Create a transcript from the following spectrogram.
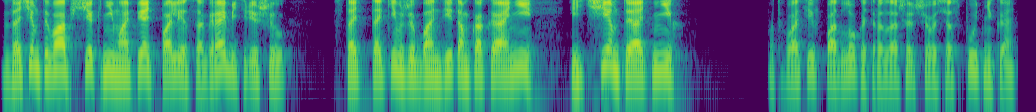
Зачем ты вообще к ним опять полез, ограбить решил? Стать таким же бандитом, как и они — и чем ты от них?» Подхватив под локоть разошедшегося спутника,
